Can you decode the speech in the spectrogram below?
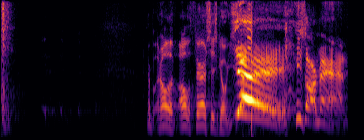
and all the, all the Pharisees go, Yay! He's our man!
